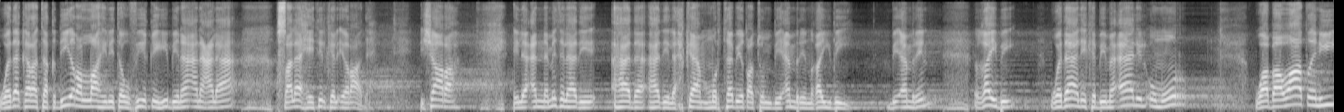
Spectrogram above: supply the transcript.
وذكر تقدير الله لتوفيقه بناء على صلاح تلك الإرادة. إشارة إلى أن مثل هذه هذا هذه الأحكام مرتبطة بأمر غيبي بأمر غيبي وذلك بمآل الأمور وبواطن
